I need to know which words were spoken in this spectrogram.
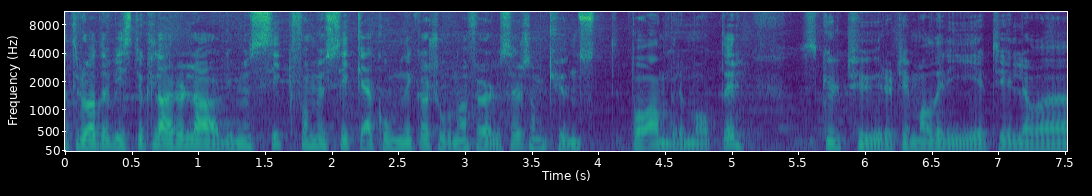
Jeg tror at hvis du klarer å lage musikk, for musikk er kommunikasjon av følelser som kunst på andre måter, skulpturer til malerier til hva,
